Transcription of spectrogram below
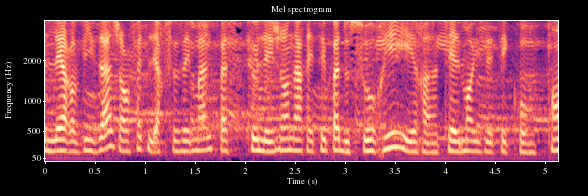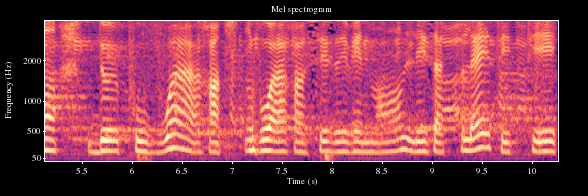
leur, visage, en fait, leur faisait mal parce que les gens n'arrêtaient pas de sourire tellement ils étaient contents de pouvoir voir ces événements. Les athlètes étaient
